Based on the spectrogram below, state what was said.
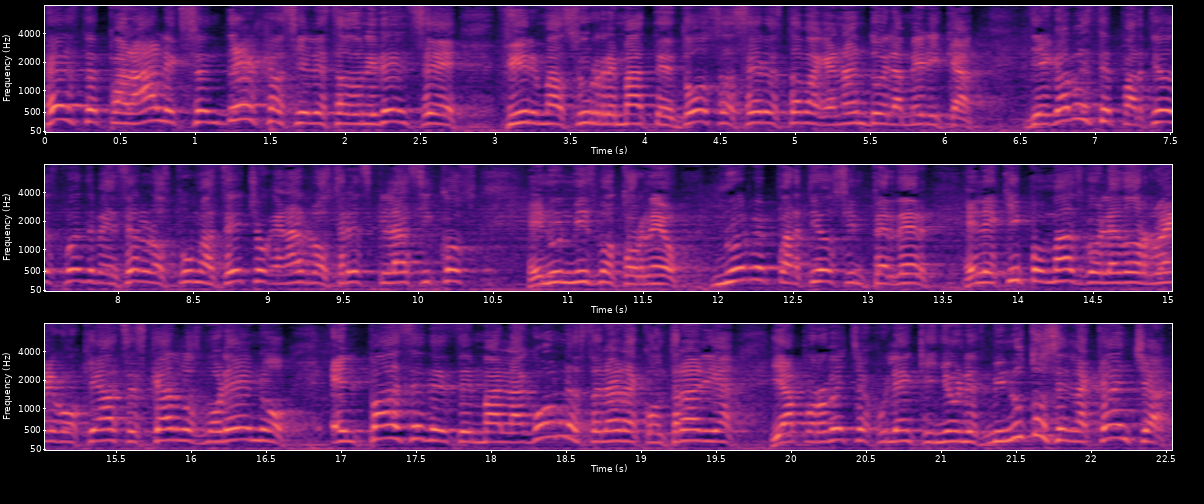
este para Alex Sendejas y el estadounidense firma su remate. 2 a 0 estaba ganando el América. Llegaba este partido después de vencer a los Pumas, de hecho ganar los tres clásicos en un mismo torneo. Nueve partidos sin perder. El equipo más goleador luego. ¿Qué haces, Carlos Moreno? El pase desde Malagón hasta el área contraria y aprovecha Julián Quiñones. Minutos en la cancha.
